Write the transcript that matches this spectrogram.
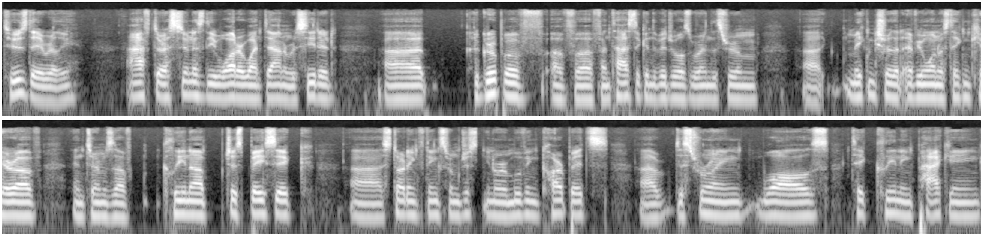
Tuesday, really, after as soon as the water went down and receded, uh, a group of of uh, fantastic individuals were in this room, uh, making sure that everyone was taken care of in terms of cleanup, just basic, uh, starting things from just you know removing carpets, uh, destroying walls, take cleaning, packing.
